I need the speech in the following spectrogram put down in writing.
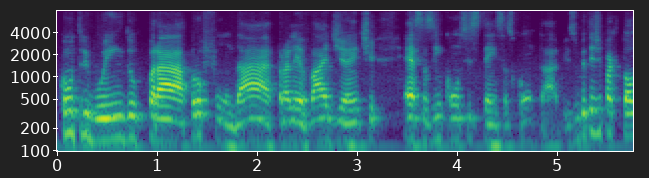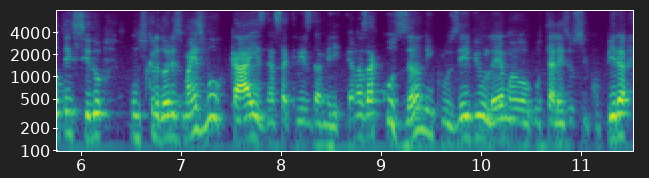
contribuindo para aprofundar, para levar adiante essas inconsistências contábeis. O BTG Pactual tem sido um dos credores mais vocais nessa crise da Americanas, acusando inclusive o Lema, o Teles e o Sicupira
